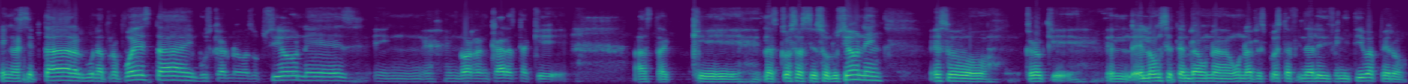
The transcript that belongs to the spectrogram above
en aceptar alguna propuesta, en buscar nuevas opciones, en, no arrancar hasta que, hasta que las cosas se solucionen. Eso creo que el, el 11 tendrá una, una, respuesta final y definitiva, pero,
